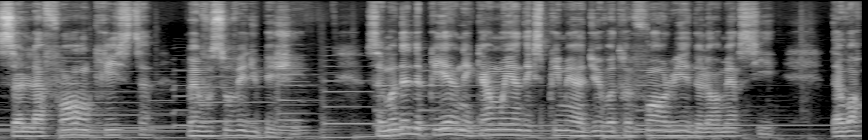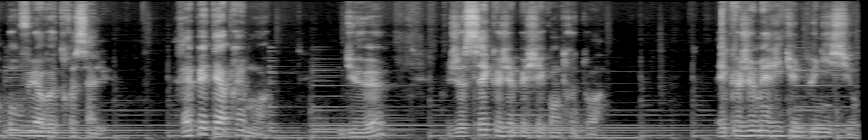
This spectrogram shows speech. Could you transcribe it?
Seule la foi en Christ peut vous sauver du péché. Ce modèle de prière n'est qu'un moyen d'exprimer à Dieu votre foi en lui et de le remercier, d'avoir pourvu à votre salut. Répétez après moi. Dieu, je sais que j'ai péché contre toi et que je mérite une punition.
